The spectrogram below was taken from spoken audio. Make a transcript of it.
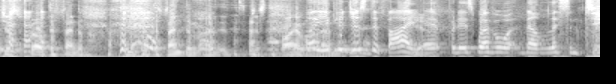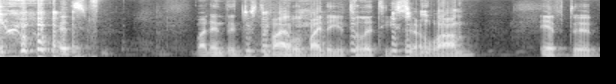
just well, defendable. defend them, uh, justifiable. Well, you can justify yeah. it, but it's whether they'll listen to it. It's but it's justifiable by the utility. So yeah. um, if the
